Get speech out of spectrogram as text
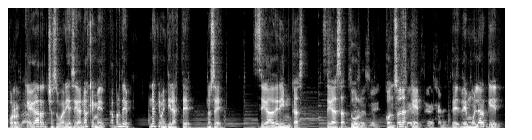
¿Por Claro. qué garcha sumaría Sega? No es que me. Aparte, no es que me tiraste, no sé, Sega Dreamcast, Sega Saturn. Sí, sí, sí. Consolas Sega- que Sega de, de emular que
